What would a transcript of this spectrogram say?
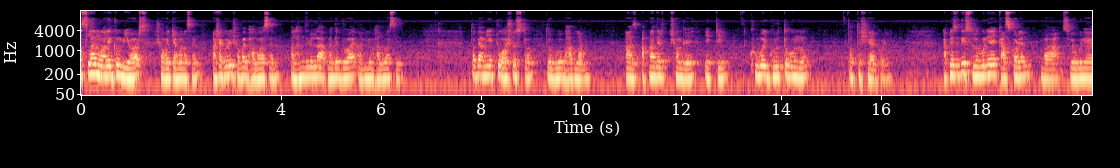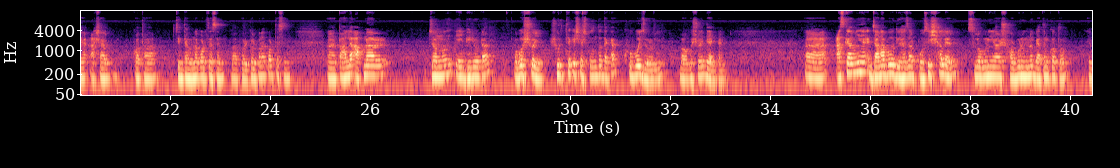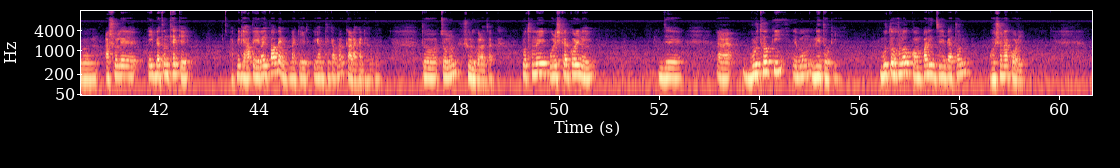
আসসালামু আলাইকুম ভিউয়ার্স, সবাই কেমন আছেন? আশা করি সবাই ভালো আছেন। আলহামদুলিল্লাহ আপনাদের দোয়ায় আমিও ভালো আছি। তবে আমি একটু অসুস্থ, তবুও ভাবলাম আজ আপনাদের সঙ্গে একটি খুবই গুরুত্বপূর্ণ তথ্য শেয়ার করি। আপনি যদি স্লোভেনিয়ায় কাজ করেন বা স্লোভেনিয়ায় আসার কথা চিন্তা ভাবনা করতেছেন বা পরিকল্পনা করতেছেন তাহলে আপনার জন্য এই ভিডিওটা অবশ্যই শুরু থেকে শেষ পর্যন্ত দেখা খুবই জরুরি বা অবশ্যই দেখবেন। আজকে আমি জানাব দুই হাজার পঁচিশ সালের স্লোভেনিয়ার সর্বনিম্ন বেতন কত এবং আসলে এই বেতন থেকে আপনি কি হাতে এরাই পাবেন নাকি এখান থেকে আপনার কাটাকাটি হবে? তো চলুন শুরু করা যাক। প্রথমেই পরিষ্কার করে নেই যে ব্রুথ কি এবং নেত কি? ব্রুত হলো কোম্পানির যে বেতন ঘোষণা করে।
